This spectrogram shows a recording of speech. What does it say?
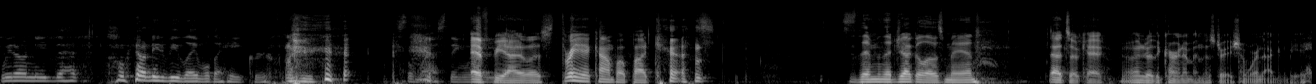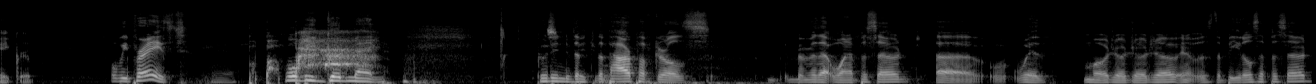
we don't need that. We don't need to be labeled a hate group. It's the last thing. We need. FBI list. Three hit combo podcast. It's them and the Juggalos, man. That's okay. Under the current administration, we're not going to be a hate group. We'll be praised. We'll be good men. Good The, individuals. the Powerpuff Girls. Remember that one episode uh, with Mojo Jojo, and it was the Beatles episode,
